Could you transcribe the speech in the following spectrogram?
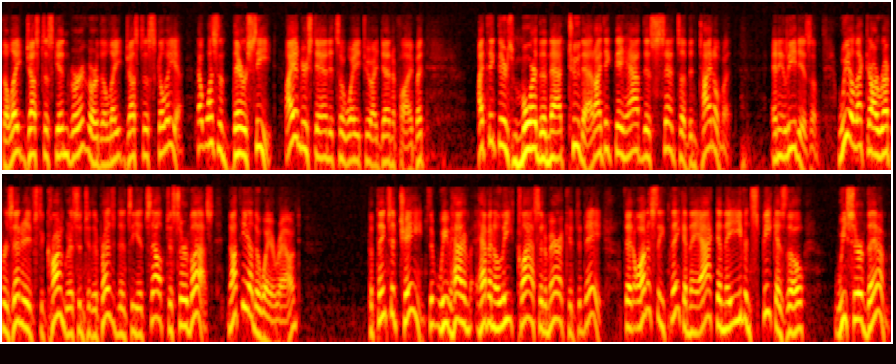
the late Justice Ginsburg or the late Justice Scalia. That wasn't their seat. I understand it's a way to identify, but I think there's more than that to that. I think they have this sense of entitlement and elitism. We elect our representatives to Congress and to the presidency itself to serve us, not the other way around. But things have changed. We have, have an elite class in America today that honestly think and they act and they even speak as though we serve them.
